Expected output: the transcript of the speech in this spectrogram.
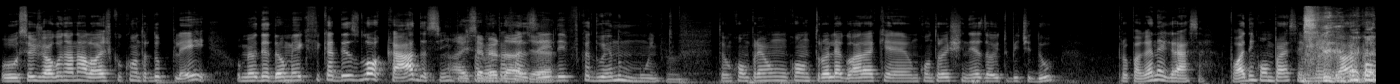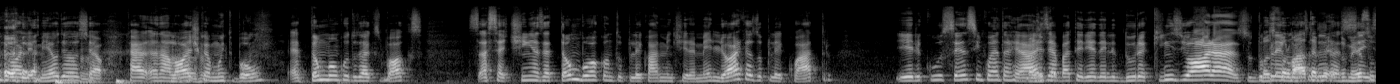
O, se eu jogo no analógico contra o do Play, o meu dedão meio que fica deslocado, assim, Ah, isso é principalmente pra verdade, fazer, é. e daí fica doendo muito. Então eu comprei um controle agora que é um controle chinês da 8-bit do. Propaganda é graça. Podem comprar esse melhor controle, meu Deus do céu. Cara, analógico é muito bom. É tão bom quanto o do Xbox. As setinhas é tão boa quanto o Play 4. Mentira, é melhor que as do Play 4. E ele custa 150 reais Mas e a bateria dele dura 15 horas. O do Mas Play o formato 4 é dura do 6. mesmo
